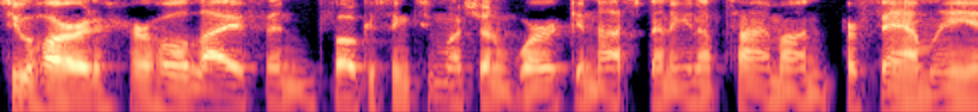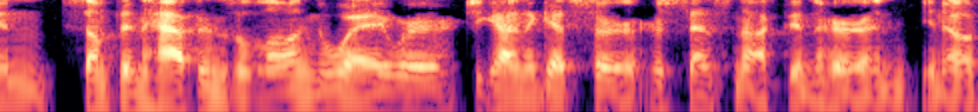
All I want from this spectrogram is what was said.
too hard her whole life and focusing too much on work and not spending enough time on her family and something happens along the way where she kind of gets her her sense knocked into her and, you know,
